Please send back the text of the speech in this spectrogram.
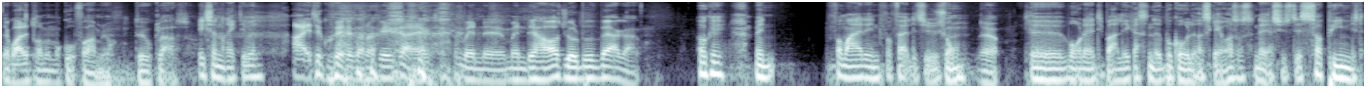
Jeg kunne aldrig drømme om at gå for ham, jo. Det er jo klart. Ikke sådan rigtigt, vel? Nej, det kunne jeg godt nok ikke, jeg. Men, øh, men det har også hjulpet hver gang. Okay, men for mig er det en forfærdelig situation. Ja øh, hvor det er, de bare ligger sådan ned på gulvet og skæver sig sådan der. Jeg synes, det er så pinligt.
